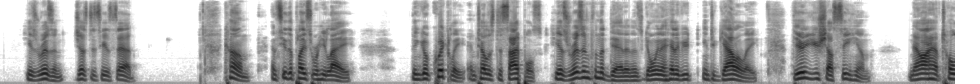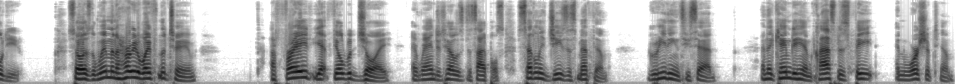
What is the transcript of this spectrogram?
he is risen, just as he has said. Come and see the place where he lay. Then go quickly and tell his disciples, He has risen from the dead and is going ahead of you into Galilee. There you shall see him. Now I have told you. So as the women hurried away from the tomb, afraid yet filled with joy, and ran to tell his disciples, suddenly Jesus met them. Greetings, he said. And they came to him, clasped his feet, and worshipped him.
